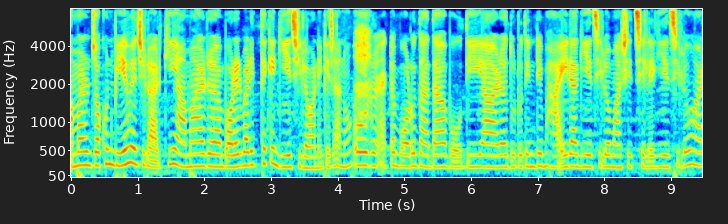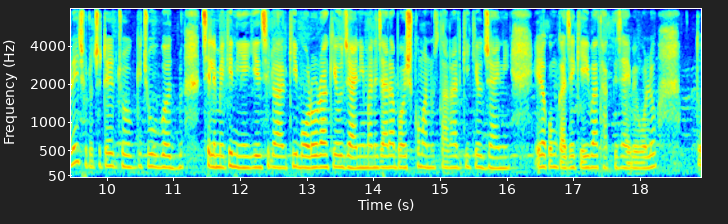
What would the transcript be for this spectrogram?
আমার যখন বিয়ে হয়েছিল আর কি, আমার বরের বাড়ির থেকে গিয়েছিল অনেকে, জানো? ওর একটা বড় দাদা, বৌদি আর দুটো তিনটে ভাইরা গিয়েছিল, মাসির ছেলে গিয়েছিল, আর এই ছোটো ছোটো কিছু ছেলে মেয়েকে নিয়ে গিয়েছিল আর কি। বড়রা কেউ যায়নি মানে যারা বয়স্ক মানুষ তারা আর কি কেউ যায়নি। এরকম কাজে কেই বা থাকতে চাইবে বলো? তো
